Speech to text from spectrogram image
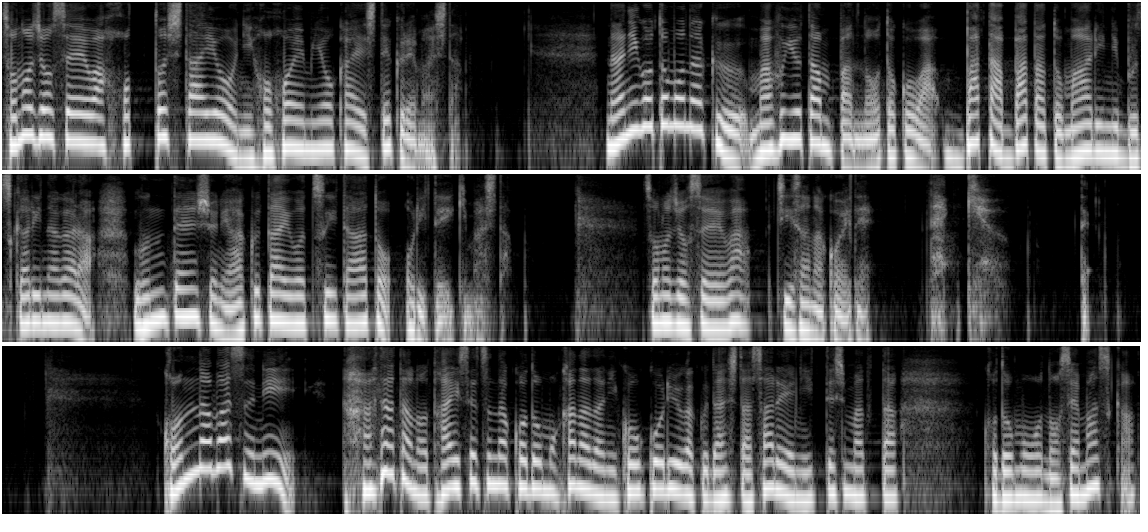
その女性はほっとしたように微笑みを返してくれました。何事もなく真冬短パンの男はバタバタと周りにぶつかりながら運転手に悪態をついた後降りていきました。その女性は小さな声で Thank you って。こんなバスにあなたの大切な子供カナダに高校留学出したサレーに行ってしまった子供を乗せますか？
